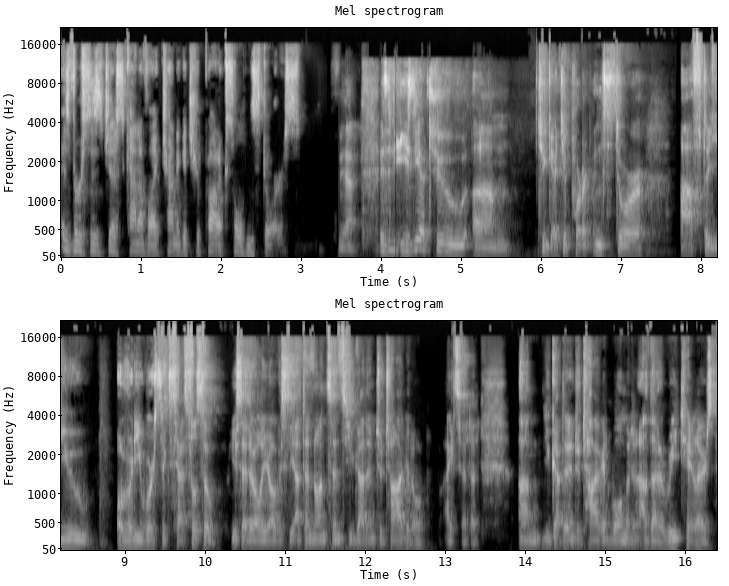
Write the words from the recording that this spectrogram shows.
as versus just kind of like trying to get your product sold in stores. Yeah, is it easier to um to get your product in store after you already were successful? So you said earlier, obviously, utter nonsense, you got into Target, or I said that, um, you got into Target, Walmart, and other retailers.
